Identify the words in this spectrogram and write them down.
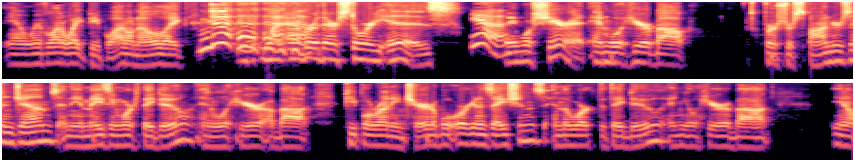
you know, we have a lot of white people. I don't know, like whatever their story is, yeah, they will share it, and we'll hear about first responders in gyms and the amazing work they do. And we'll hear about people running charitable organizations and the work that they do. And you'll hear about, you know,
